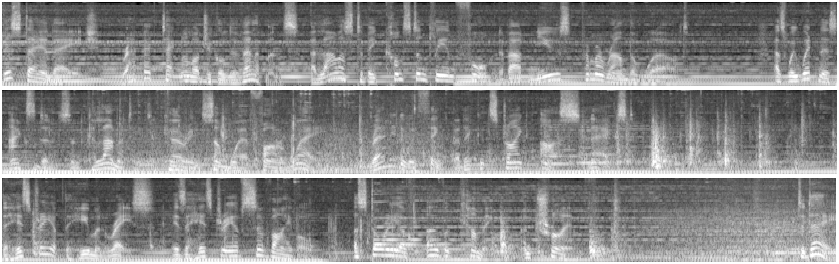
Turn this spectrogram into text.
this day and age, rapid technological developments allow us to be constantly informed about news from around the world. As we witness accidents and calamities occurring somewhere far away, rarely do we think that it could strike us next. The history of the human race is a history of survival, a story of overcoming and triumph. Today,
